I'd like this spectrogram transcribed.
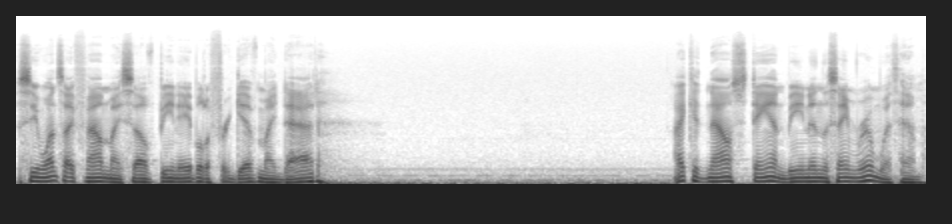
See, once I found myself being able to forgive my dad, I could now stand being in the same room with him.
